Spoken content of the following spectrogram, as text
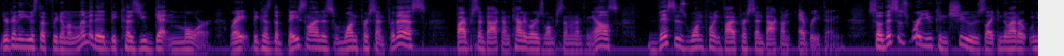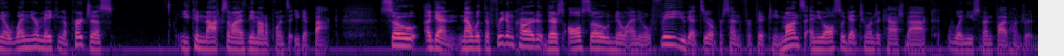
you're going to use the freedom unlimited because you get more right? Because the baseline is 1% for this 5% back on categories 1% on everything else. This is 1.5% back on everything. So this is where you can choose like no matter you know when you're making a purchase you can maximize the amount of points that you get back. So again now with the freedom card there's also no annual fee. You get 0% for 15 months and you also get 200 cash back when you spend 500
